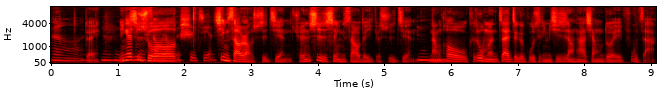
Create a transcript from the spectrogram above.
嗯，对，嗯、应该是说事件，性骚扰事件，全是性骚的一个事件。嗯、然后，可是我们在这个故事里面，其实让他相对复杂。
